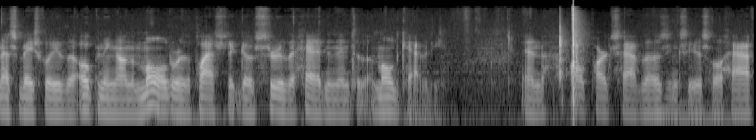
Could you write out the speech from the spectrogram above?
That's basically the opening on the mold where the plastic goes through the head and into the mold cavity and all parts have those. You can see this little half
